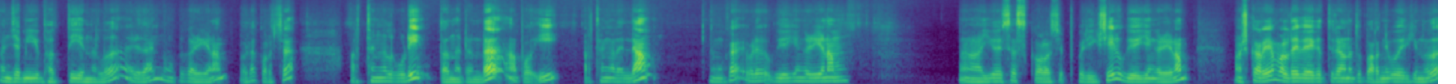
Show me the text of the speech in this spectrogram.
പഞ്ചമി ഭക്തി എന്നുള്ളത് എഴുതാൻ നമുക്ക് കഴിയണം. ഇവിടെ കുറച്ച് അർത്ഥങ്ങൾ കൂടി തന്നിട്ടുണ്ട്. അപ്പോൾ ഈ അർത്ഥങ്ങളെല്ലാം നമുക്ക് ഇവിടെ ഉപയോഗിക്കാൻ കഴിയണം. യു എസ് എസ് സ്കോളർഷിപ്പ് പരീക്ഷയിൽ ഉപയോഗിക്കാൻ കഴിയണം. നമുക്കറിയാം വളരെ വേഗത്തിലാണ് ഇത് പറഞ്ഞു പോയിരിക്കുന്നത്.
